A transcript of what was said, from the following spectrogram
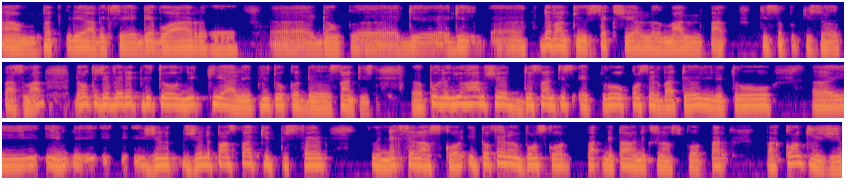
en particulier avec ses déboires euh, euh, donc euh, d'aventures sexuelles mal qui se qui se passent mal. Donc je verrais plutôt Nikki aller plutôt que de Santis. pour le New Hampshire, de Santis est trop conservateur, il est trop. je, je ne pense pas qu'il puisse faire un excellent score. Il peut faire un bon score, mais pas un excellent score. Par, contre, je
